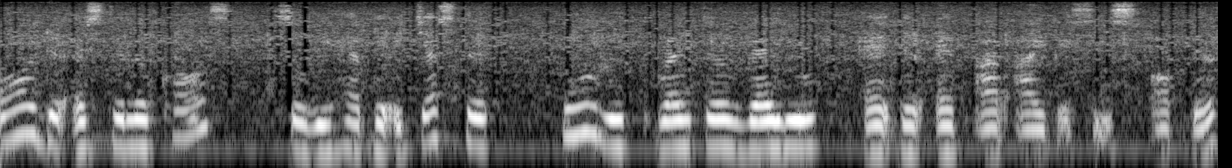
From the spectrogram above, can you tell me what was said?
all the external costs. So we have the adjusted full rental value at the FRI basis of the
